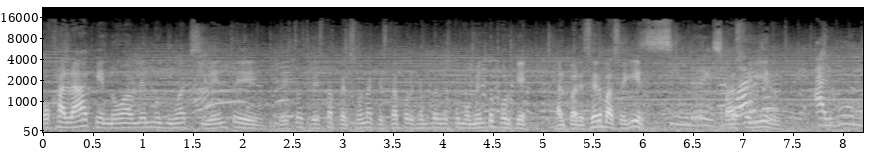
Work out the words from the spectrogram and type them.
Ojalá que no hablemos de un accidente de, de esta persona que está, por ejemplo, en este momento, porque al parecer va a seguir. Sin resguardo va a seguir, alguno,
